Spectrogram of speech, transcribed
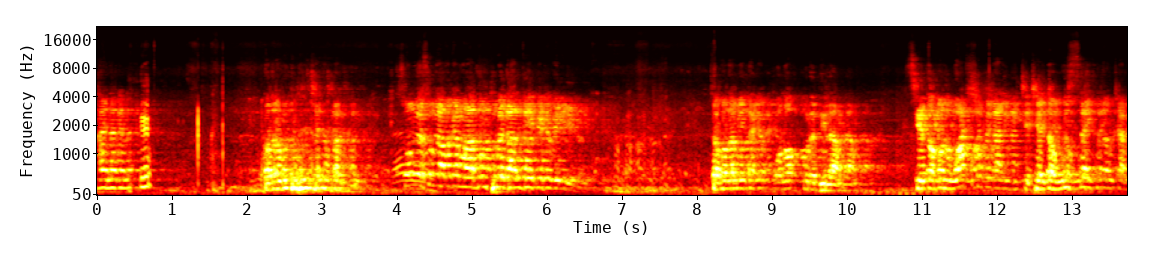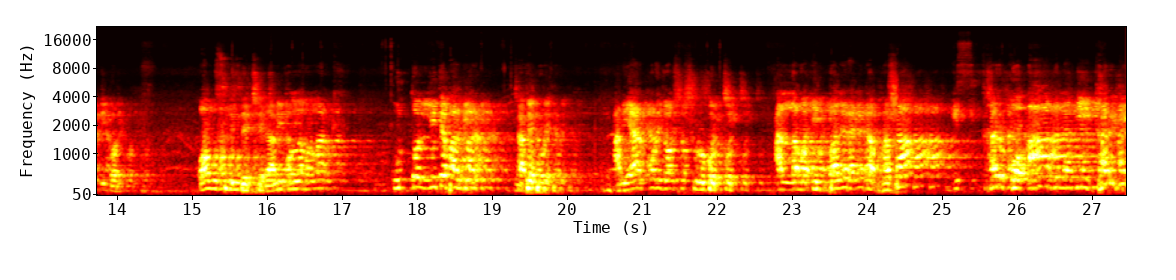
খায় না কেন? কথা সঙ্গে সঙ্গে আমাকে তুলে গাল দিয়ে কেটে বেরিয়ে গেল। তখন আমি তাকে করে দিলাম, সে তখন হোয়াটসঅ্যাপে গালি দিচ্ছে, ছেলেটা চাকরি করে। অমুসলিমদের ছেলে। আমি বললাম, আমার উত্তর পারবি না, চাপে পড়ে যাবে। আমি এরপরে জলসা শুরু করছি। আল্লামা ইকবালের একটা ভাষা কো আগ লাগি ঘর কি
